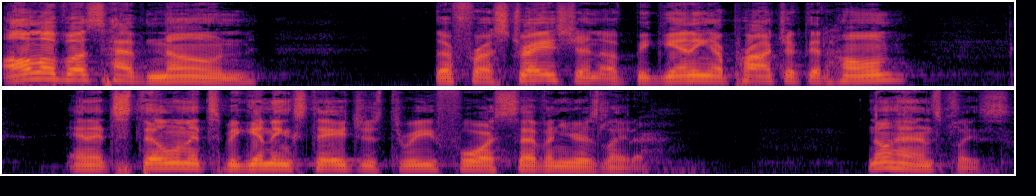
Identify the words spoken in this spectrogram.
all of us have known the frustration of beginning a project at home and it's still in its beginning stages three, four, seven years later? No hands, please.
